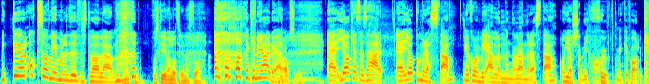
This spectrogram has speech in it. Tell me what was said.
Men gud, jag vill också vara med i Melodifestivalen. Får skriva en låt till dig nästa år. kan du göra det? Ja, absolut. Eh, jag kan säga så här. Eh, jag kommer rösta. Jag kommer be alla mina vänner rösta. Och jag känner sjukt mycket folk.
